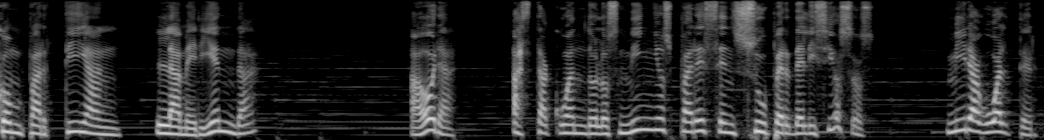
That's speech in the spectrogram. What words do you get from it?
compartían la merienda. Ahora, hasta cuando los niños parecen súper deliciosos, mira a Walter,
